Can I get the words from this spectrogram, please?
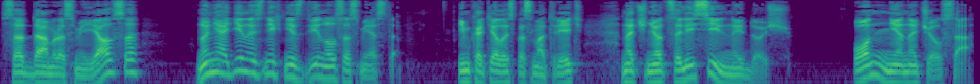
Саддам рассмеялся, но ни один из них не сдвинулся с места. Им хотелось посмотреть, начнется ли сильный дождь. Он не начался.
